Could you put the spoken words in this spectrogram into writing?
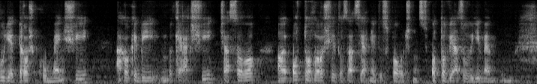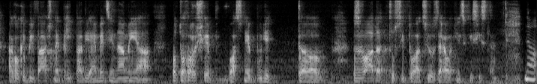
bude trošku menší, ako keby kratší časovo, ale o to horšie to zasiahne tú spoločnosť. O to viac uvidíme ako keby vážne prípady aj medzi nami a o to horšie vlastne bude zvládať tú situáciu zdravotnícky systém. No,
